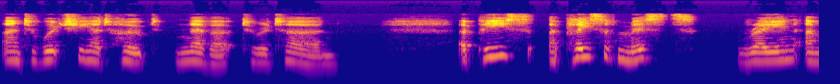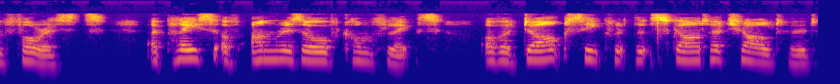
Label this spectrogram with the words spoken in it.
and to which she had hoped never to return. A, piece, a place of mists, rain, and forests, a place of unresolved conflicts of a dark secret that scarred her childhood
